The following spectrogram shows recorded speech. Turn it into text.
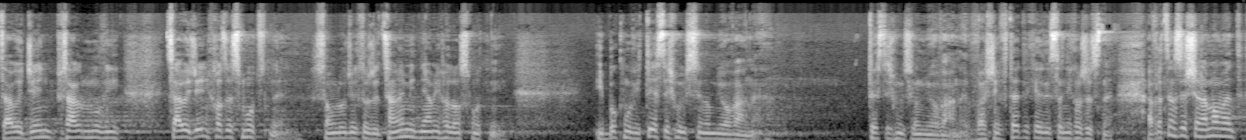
Cały dzień, psalm mówi, cały dzień chodzę smutny. Są ludzie, którzy całymi dniami chodzą smutni. I Bóg mówi, ty jesteś mój syn umiłowany. Ty jesteś umiłowany. Właśnie wtedy, kiedy jest to niekorzystne. A wracając jeszcze na moment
